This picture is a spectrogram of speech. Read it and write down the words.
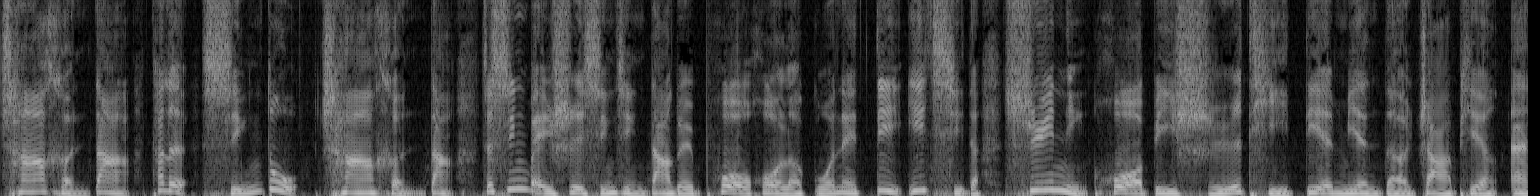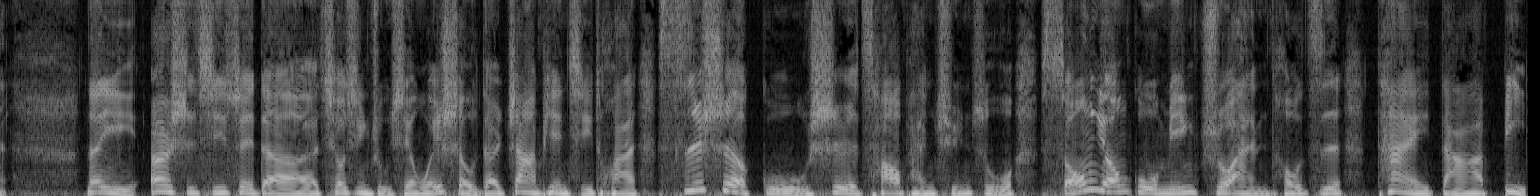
差很大，它的刑度差很大。在新北市刑警大队破获了国内第一起的虚拟货币实体店面的诈骗案。那以二十七岁的邱姓主嫌为首的诈骗集团，私设股市操盘群组，怂恿股民转投资泰达币，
